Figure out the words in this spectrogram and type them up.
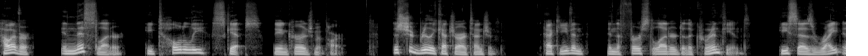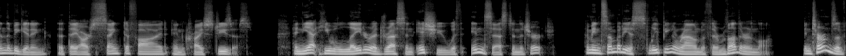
However, in this letter, he totally skips the encouragement part. This should really catch our attention. Heck, even in the first letter to the Corinthians, he says right in the beginning that they are sanctified in Christ Jesus. And yet he will later address an issue with incest in the church. I mean, somebody is sleeping around with their mother in law. In terms of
